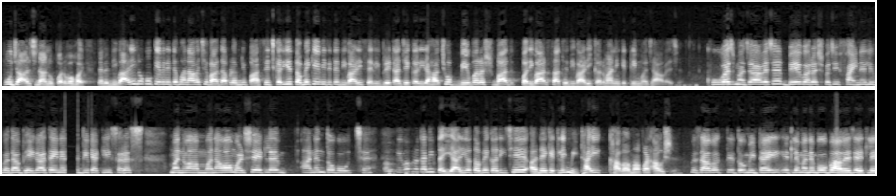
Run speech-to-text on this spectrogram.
પૂજા અર્ચનાનું પર્વ હોય. ત્યારે દિવાળી લોકો કેવી રીતે મનાવે છે વાત આપણે એમની પાસે જ કરીએ. તમે કેવી રીતે દિવાળી સેલિબ્રેટ આજે કરી રહ્યા છો? બે વર્ષ બાદ પરિવાર સાથે દિવાળી કરવાની કેટલી મજા આવે છે? ખૂબ જ મજા આવે છે. બે વર્ષ પછી ફાઇનલી બધા ભેગા થઈને આટલી સરસ મનવા મનાવવા મળશે એટલે આનંદ તો બહુ જ છે. કેવા પ્રકારની તૈયારીઓ તમે કરી છે અને કેટલી મીઠાઈ ખાવામાં પણ આવશે? બસ આ વખતે તો મીઠાઈ એટલે મને બહુ ભાવે છે એટલે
